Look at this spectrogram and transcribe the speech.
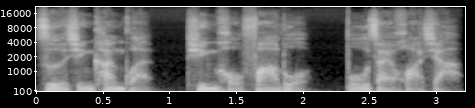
自行看管，听候发落，不在话下。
